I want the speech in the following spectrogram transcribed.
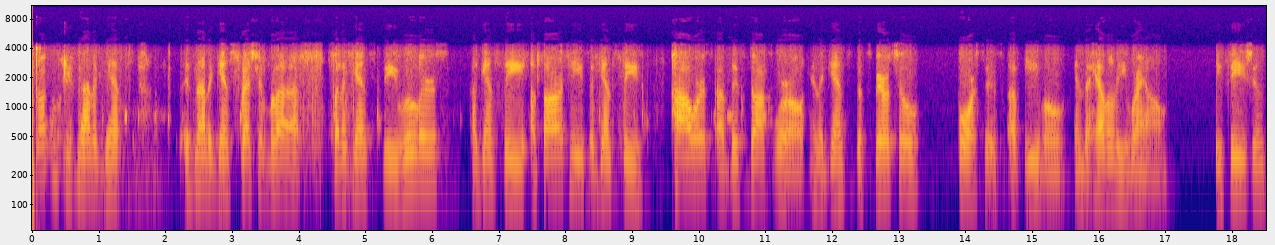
struggle is not against is not against flesh and blood, but against the rulers, against the authorities, against the powers of this dark world, and against the spiritual forces of evil in the heavenly realm. Ephesians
